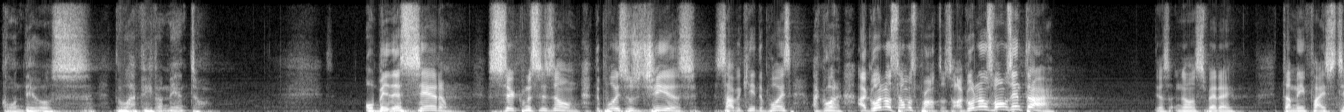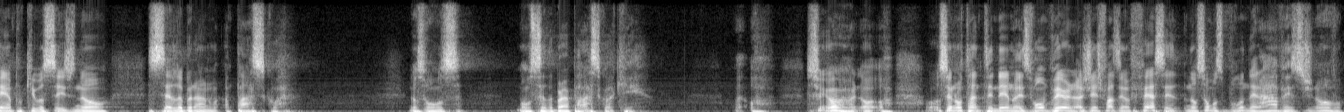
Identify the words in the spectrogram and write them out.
com Deus do avivamento obedeceram, circuncisão, depois os dias, sabe que depois, agora, agora nós estamos prontos, agora nós vamos entrar. Deus, não, aí, Também faz tempo que vocês não celebraram a Páscoa. Nós vamos, vamos celebrar a Páscoa aqui. Oh, Senhor, você não está entendendo? Eles vão ver a gente fazendo festa, nós somos vulneráveis de novo.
